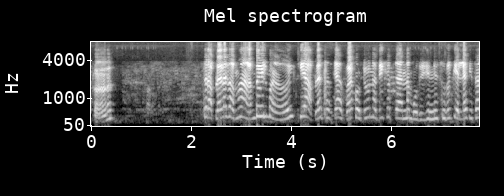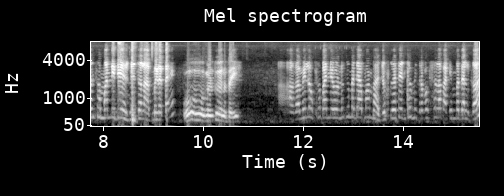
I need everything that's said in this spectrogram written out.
हा? तर आपल्याला जाणून आनंद होईल म्हणून की आपल्या सरकार अकरा कोटीहून अधिक शेतकऱ्यांना मोदीजींनी सुरू केलेल्या किसान सन्मान निधी योजनेचा लाभ मिळत आहे? हो हो मिळतोय ना ताई. आगामी लोकसभा निवडणुकीमध्ये आपण भाजप किंवा त्यांच्या मित्रपक्षाला पाठिंबा द्याल का?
